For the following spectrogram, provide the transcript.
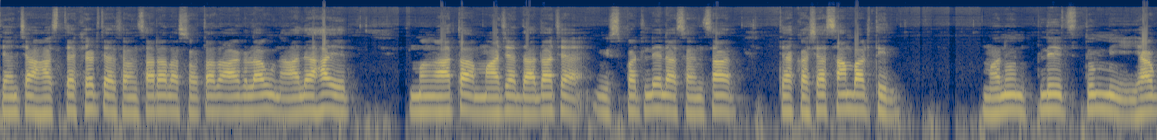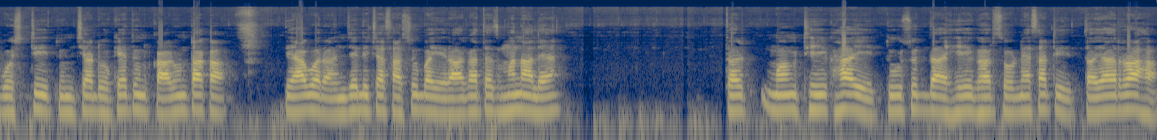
त्यांच्या हसत्या खेळत्या संसाराला स्वतःच आग लावून आल्या आहेत. मग आता माझ्या दादाच्या विस्फटलेला संसार त्या कशा सांभाळतील? म्हणून प्लीज तुम्ही ह्या गोष्टी तुमच्या डोक्यातून काढून टाका. त्यावर अंजलीच्या सासूबाई रागातच म्हणाल्या तर मग ठीक आहे तू सुद्धा हे घर सोडण्यासाठी तयार राहा.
